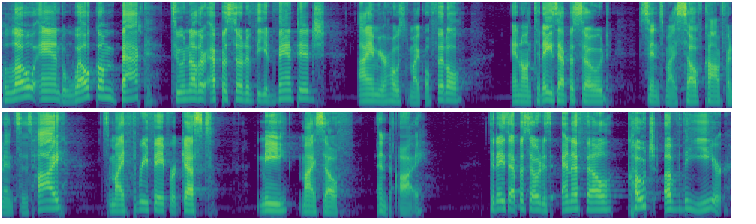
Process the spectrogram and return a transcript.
Hello and welcome back to another episode of The Advantage. I am your host, Michael Fiddle. And on today's episode, since my self confidence is high, it's my three favorite guests me, myself, and I. Today's episode is NFL Coach of the Year.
